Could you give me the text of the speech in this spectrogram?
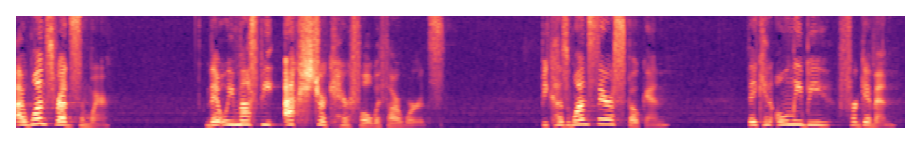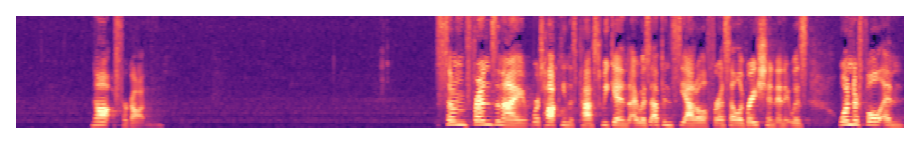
I once read somewhere that we must be extra careful with our words because once they are spoken, they can only be forgiven, not forgotten. Some friends and I were talking this past weekend. I was up in Seattle for a celebration, and it was wonderful. And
